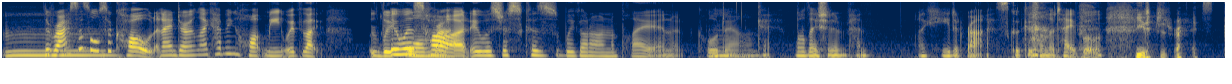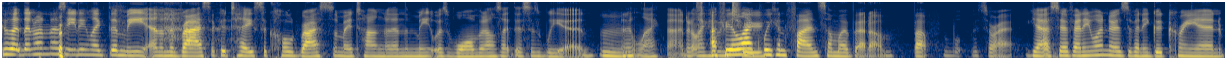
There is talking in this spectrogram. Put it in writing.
The rice is also cold, and I don't like having hot meat with like lukewarm it was rice. hot. It was just because we got on a plate and it cooled mm, down. Okay. Well, they should have had like heated rice cookers on the table. Heated rice. Because like then when I was eating like the meat and then the rice, I could taste the cold rice on my tongue, and then the meat was warm, and I was like, "This is weird. I mm. don't like that. I don't like." I feel like we can find somewhere better, but it's all right. Yeah. So if anyone knows of any good Korean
